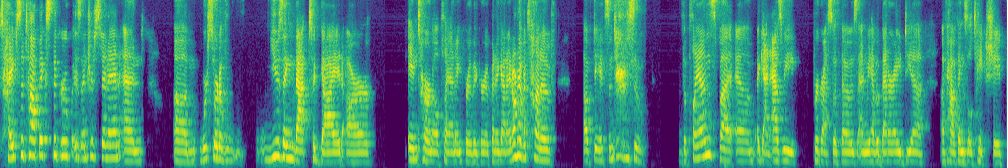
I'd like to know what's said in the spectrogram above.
types of topics the group is interested in. And um, we're sort of using that to guide our internal planning for the group. And again, I don't have a ton of updates in terms of the plans, but um, again, as we progress with those and we have a better idea of how things will take shape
